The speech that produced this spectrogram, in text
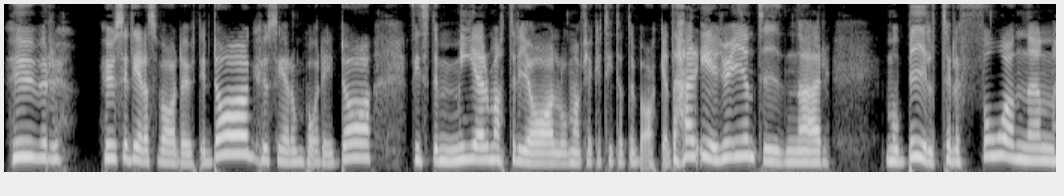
hur hur ser deras vardag ut idag? Hur ser de på det idag? Finns det mer material och man försöker titta tillbaka? Det här är ju i en tid när mobiltelefonen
